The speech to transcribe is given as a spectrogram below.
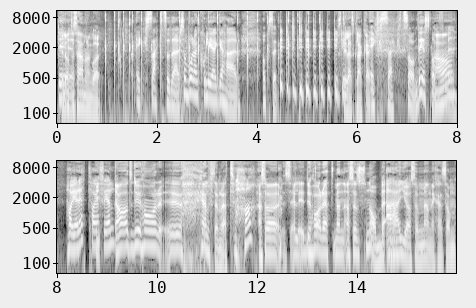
Det låter så här när de går. Exakt sådär, som vår kollega här. Också. Stilettklackar. Exakt sån, det är snopp Ja. för mig. Har jag rätt? Har jag fel? Ja, alltså, du har eh, hälften rätt. Jaha. Alltså, eller, du har rätt, men alltså, en snobb är ju alltså en människa som,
